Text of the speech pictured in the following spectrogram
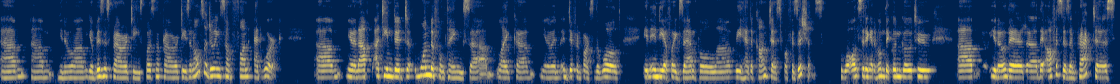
um, um you know uh, your business priorities personal priorities and also doing some fun at work um, you know, and our, our, team did wonderful things, um, like um, you know, in, in, different parts of the world. In India, for example, uh, we had a contest for physicians who were all sitting at home. They couldn't go to, uh, you know, their uh, their offices and practice.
